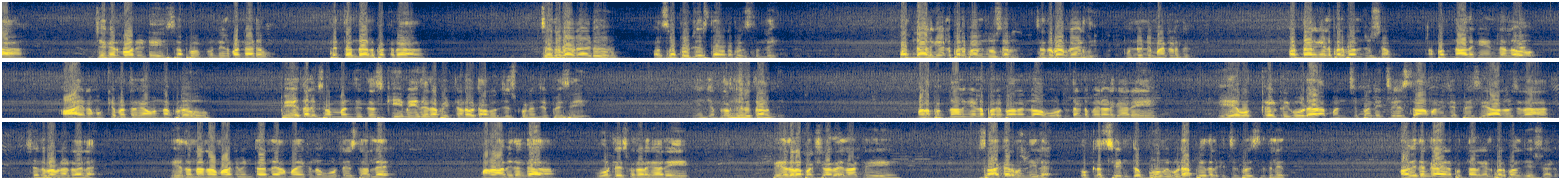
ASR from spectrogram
జగన్మోహన్ రెడ్డి సపో నిలబడినాడు పెత్తందారుల పక్కన చంద్రబాబు నాయుడు వాళ్ళు సపోర్ట్ చేస్తా ఉన్న పరిస్థితి ఉంది. పరిపాలన చూసాం చంద్రబాబు నాయుడుది. ఉండి మాట్లాడద్దు. పద్నాలుగేళ్ళ పరిపాలన చూసాం. ఆ పద్నాలుగేండ్లలో ఆయన ముఖ్యమంత్రిగా ఉన్నప్పుడు పేదలకు సంబంధించిన స్కీమ్ ఏదైనా పెట్టాడో ఒకటి ఆలోచన చేసుకోండి అని చెప్పేసి నేను చెప్పడం జరుగుతూ ఉంది. మన పద్నాలుగేళ్ళ పరిపాలనలో ఓట్లు దండపోయినాడు కానీ ఏ ఒక్కటి కూడా మంచి పని చేస్తామని చెప్పేసి ఆలోచన చంద్రబాబు నాయుడు రాలే. ఏదన్నా నా మాట వింటారులే అమాయకులు ఓట్లు వేస్తారులే మనం ఆ విధంగా ఓట్లు వేసుకున్నాడు కానీ పేదల పక్షాన ఎలాంటి సహకారం అందిలే. ఒక్క సెంటు భూమి కూడా పేదలకు ఇచ్చిన పరిస్థితి లేదు. ఆ విధంగా ఆయన పద్నాలుగేళ్ళు పరిపాలన చేసినాడు.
